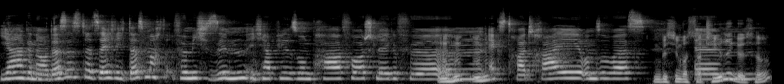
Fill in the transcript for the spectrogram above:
ja, genau, das ist tatsächlich, das macht für mich Sinn. Ich habe hier so ein paar Vorschläge für Mhm, ähm, Extra 3 und sowas. ein bisschen was Satiriges, ähm,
